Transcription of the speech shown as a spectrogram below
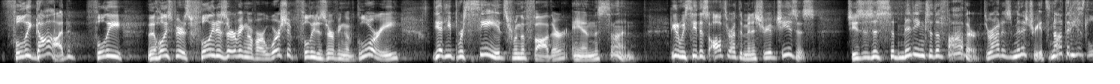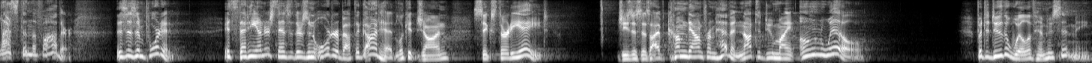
fully God, fully, the Holy Spirit is fully deserving of our worship, fully deserving of glory, yet he proceeds from the Father and the Son. Again, we see this all throughout the ministry of Jesus. Jesus is submitting to the Father throughout his ministry. It's not that he's less than the Father. This is important. It's that he understands that there's an order about the Godhead. Look at John 6 38. Jesus says, I've come down from heaven not to do my own will, but to do the will of him who sent me.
